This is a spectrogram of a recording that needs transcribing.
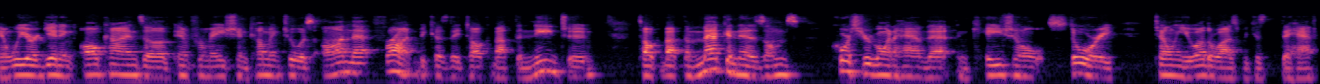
And we are getting all kinds of information coming to us on that front because they talk about the need to, talk about the mechanisms. Of course, you're going to have that occasional story telling you otherwise because they have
